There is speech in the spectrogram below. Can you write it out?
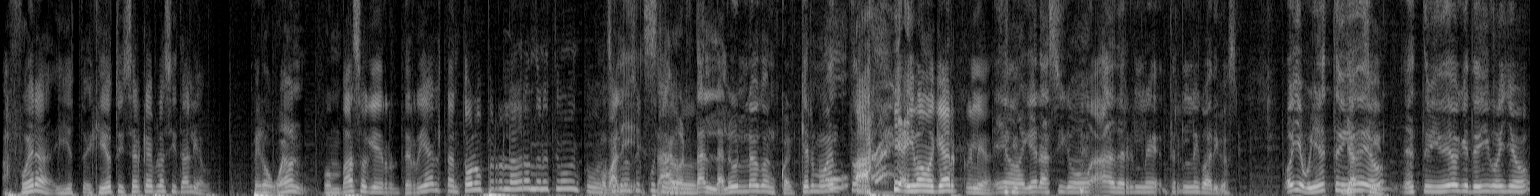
Afuera. Y yo estoy- es que yo estoy cerca de Plaza Italia, weón. Pero, weón, bombazo que de real están todos los perros ladrando en este momento, weón. O Sí, vale, no se se escucha, va a cortar la luz, loco, en cualquier momento. Uh, ah, y ahí vamos a quedar, culea. Y vamos a quedar así como, ah, terrible, terrible acuáticos. Oye, pues en este Ya, video, sí. en este video que te digo yo,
